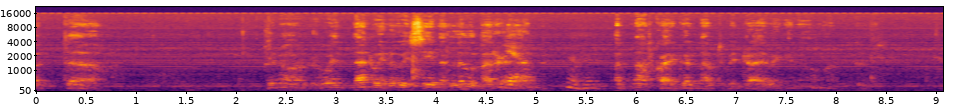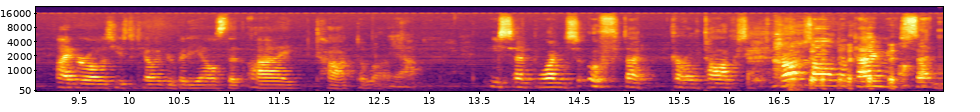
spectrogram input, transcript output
But, uh, you know, we, then we knew he'd seen it a little better Yeah. then, Mhm. but not quite good enough to be driving, you know. Ivor always used to tell everybody else that I talked a lot. Yeah. He said once, oof, that girl talks. Talks all the time, he said.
